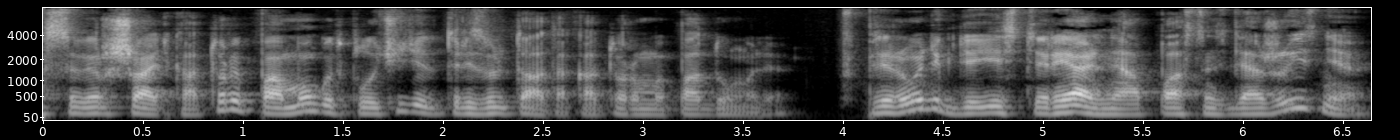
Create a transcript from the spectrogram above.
совершать, которые помогут получить этот результат, о котором мы подумали. В природе, где есть реальная опасность для жизни,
